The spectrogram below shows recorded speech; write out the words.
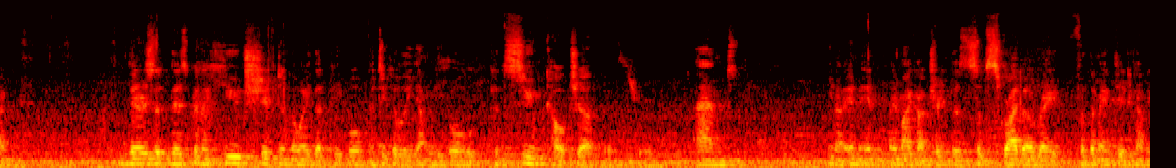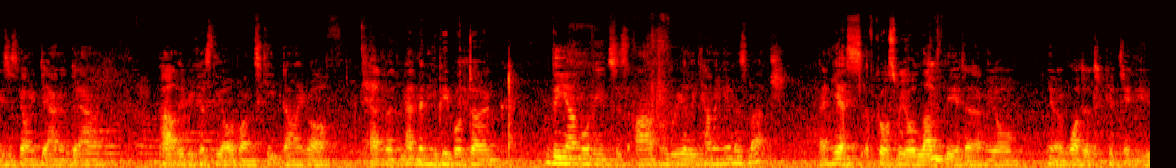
and there's a, there's been a huge shift in the way that people, particularly young people, consume culture. And you know, in, in, in my country, the subscriber rate for the main theatre companies is going down and down, partly because the old ones keep dying off, and the, and the new people don't. The young audiences aren't really coming in as much. And yes, of course, we all love theatre and we all you know want it to continue,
